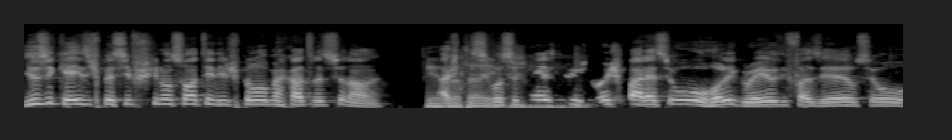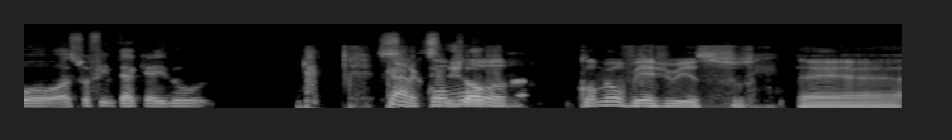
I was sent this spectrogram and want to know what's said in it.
use cases específicos que não são atendidos pelo mercado tradicional, né? Exatamente. Acho que se você tem esses dois, parece o Holy Grail de fazer o seu, a sua fintech aí do. Cara, como, como eu vejo isso? É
